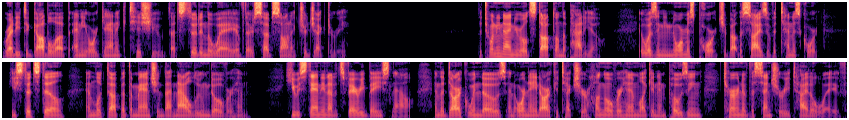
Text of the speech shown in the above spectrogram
ready to gobble up any organic tissue that stood in the way of their subsonic trajectory. The 29 year old stopped on the patio it was an enormous porch about the size of a tennis court. He stood still and looked up at the mansion that now loomed over him. He was standing at its very base now, and the dark windows and ornate architecture hung over him like an imposing turn of the century tidal wave,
